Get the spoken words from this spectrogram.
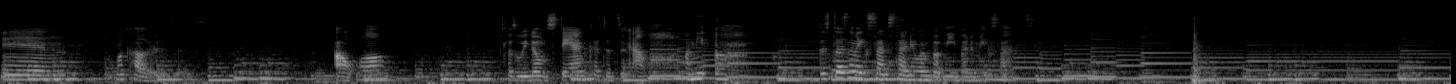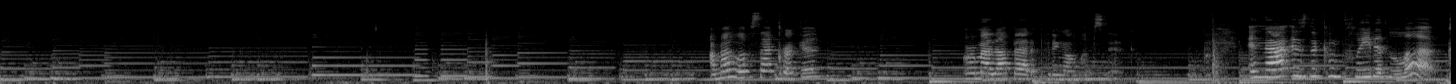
And what color is this? Outlaw? Because we don't stand because it's an out. I mean, ugh. this doesn't make sense to anyone but me, but it makes sense. Are my lips that crooked? Or am I that bad at putting on lipstick? And that is the completed look.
